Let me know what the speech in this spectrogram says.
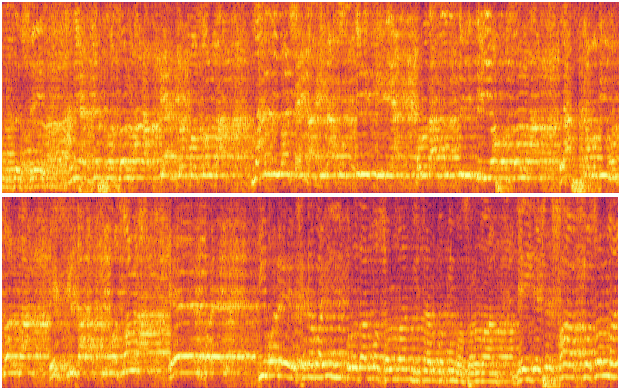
উদ্দেশ্যে? আমি একজন মুসলমান প্রধান মুসলমান, বিচারপতি মুসলমান, যেই দেশে সব মুসলমান,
